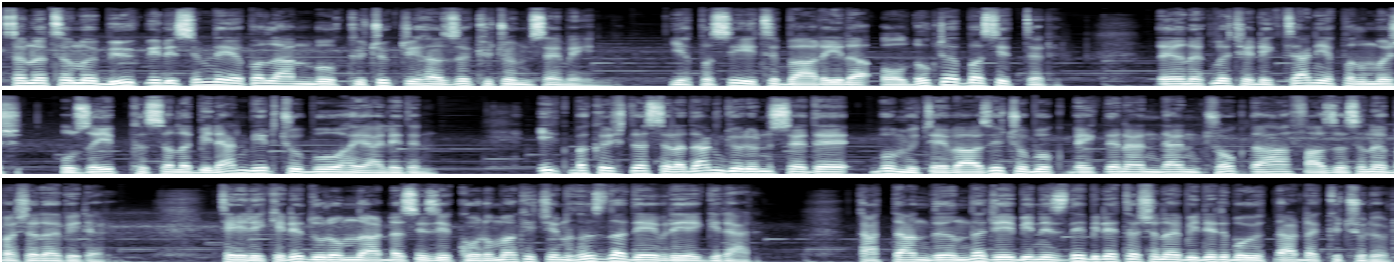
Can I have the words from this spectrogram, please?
Tanıtımı büyük bir isimle yapılan bu küçük cihazı küçümsemeyin. yapısı itibarıyla oldukça basittir. Dayanıklı çelikten yapılmış, uzayıp kısalabilen bir çubuğu hayal edin. İlk bakışta sıradan görünse de bu mütevazi çubuk beklenenden çok daha fazlasını başarabilir. Tehlikeli durumlarda sizi korumak için hızla devreye girer. Katlandığında cebinizde bile taşınabilir boyutlarda küçülür.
